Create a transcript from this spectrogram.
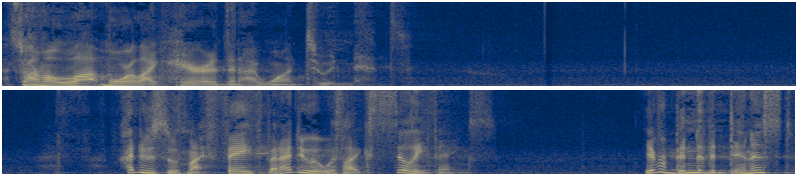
And so I'm a lot more like Herod than I want to admit. I do this with my faith, but I do it with like silly things. You ever been to the dentist?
